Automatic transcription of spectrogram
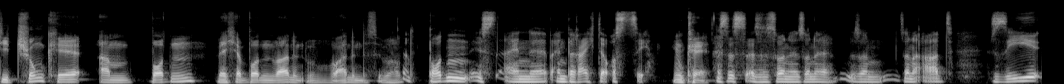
die Dschunke am Bodden, welcher Bodden war denn, wo war denn das überhaupt? Bodden ist eine, ein Bereich der Ostsee. Okay, Es ist also so eine, so eine, so, ein, so eine Art See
